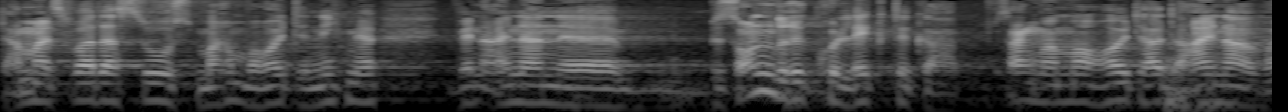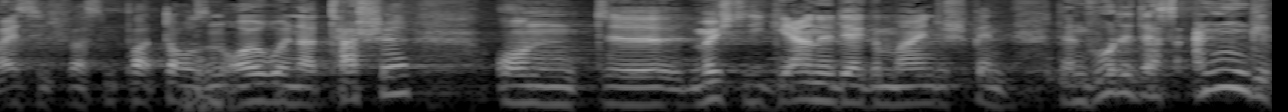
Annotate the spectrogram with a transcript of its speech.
Damals war das so, das machen wir heute nicht mehr, wenn einer eine besondere Kollekte gab. Sagen wir mal, heute hat einer, weiß ich was, ein paar tausend Euro in der Tasche und äh, möchte die gerne der Gemeinde spenden. Dann wurde das ange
